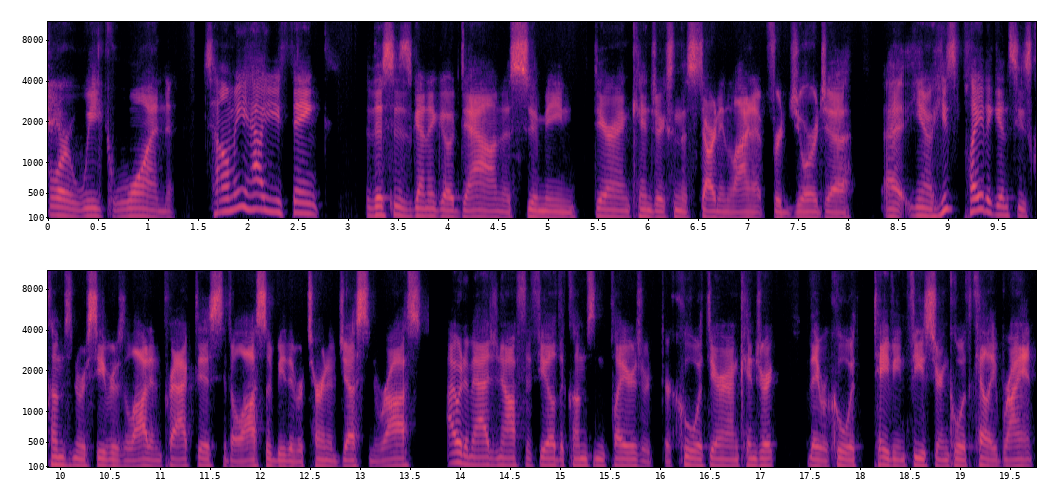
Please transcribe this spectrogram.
for week one. Tell me how you think this is going to go down, assuming Derion Kendricks in the starting lineup for Georgia. Uh, you know, he's played against these Clemson receivers a lot in practice. It'll also be the return of Justin Ross. I would imagine off the field, the Clemson players are, are cool with Derion Kendrick. They were cool with Tavien Feaster and cool with Kelly Bryant.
